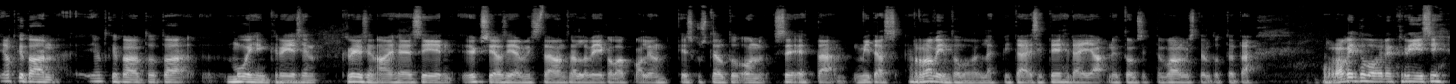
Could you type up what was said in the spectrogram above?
Jatketaan, jatketaan tota, muihin kriisin, kriisin aiheisiin. Yksi asia, mistä on tällä viikolla paljon keskusteltu, on se, että mitäs ravintoloille pitäisi tehdä. Ja nyt on sitten valmisteltu tätä ravintoloiden kriisi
